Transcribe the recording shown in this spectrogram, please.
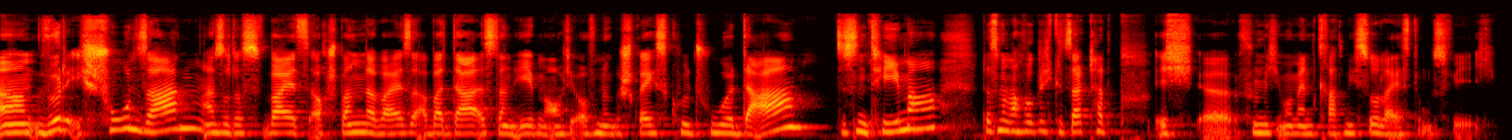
ähm, würde ich schon sagen, also das war jetzt auch spannenderweise, aber da ist dann eben auch die offene Gesprächskultur da. Das ist ein Thema, dass man auch wirklich gesagt hat, pff, ich äh, fühle mich im Moment gerade nicht so leistungsfähig.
